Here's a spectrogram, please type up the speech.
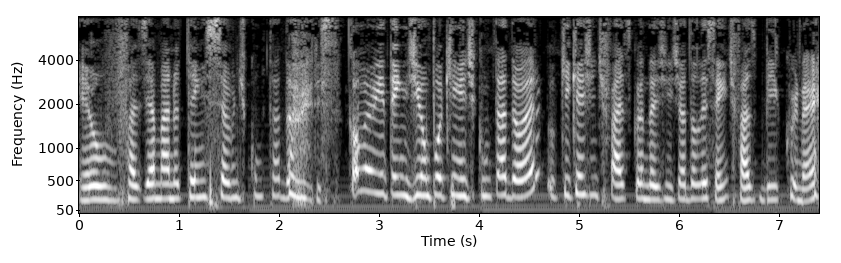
Eu fazia manutenção de computadores. Como eu entendia um pouquinho de computador, o que, que a gente faz quando a gente é adolescente? Faz bico, né?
